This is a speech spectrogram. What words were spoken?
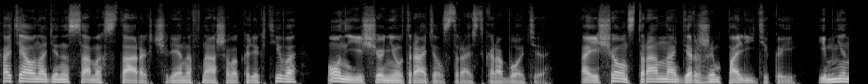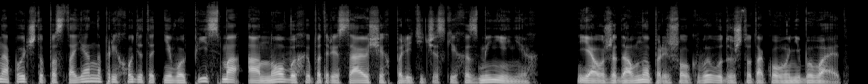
Хотя он один из самых старых членов нашего коллектива, он еще не утратил страсть к работе. А еще он странно одержим политикой, и мне на почту постоянно приходят от него письма о новых и потрясающих политических изменениях. Я уже давно пришел к выводу, что такого не бывает.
